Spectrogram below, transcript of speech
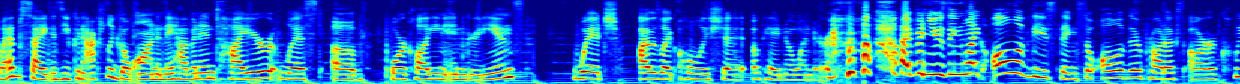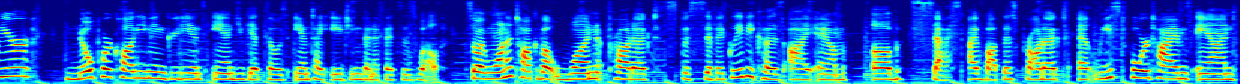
website is you can actually go on and they have an entire list of pore clogging ingredients which I was like, holy shit, okay, no wonder. I've been using like all of these things. So, all of their products are clear, no pore clogging ingredients, and you get those anti aging benefits as well. So, I want to talk about one product specifically because I am obsessed. I've bought this product at least four times and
